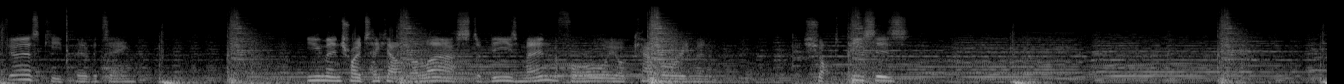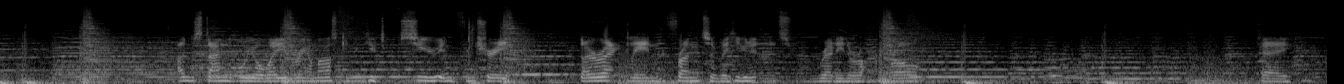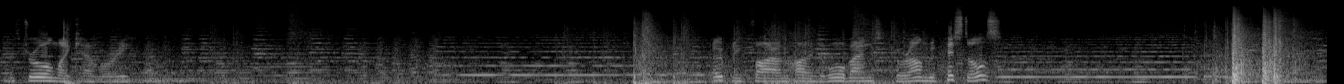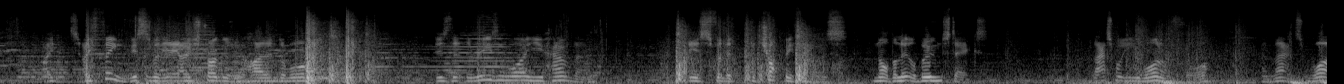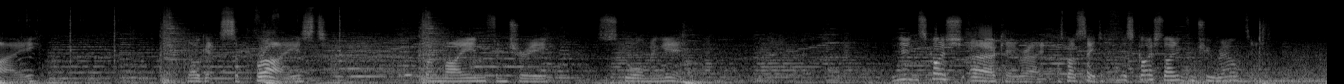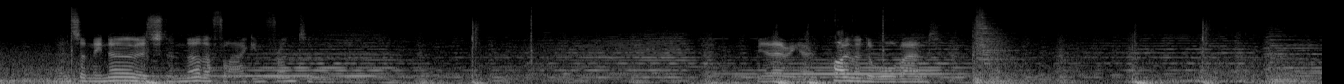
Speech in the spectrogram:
Just keep pivoting. You men try to take out the last of these men before all your cavalrymen get shot to pieces. Understandable you're wavering. I'm asking you to pursue infantry directly in front of a unit that's ready to rock and roll. Withdraw my cavalry. Opening fire on the Highlander Warband, who are armed with pistols. I, I think this is where the AI struggles with Highlander Warband, is that the reason why you have them is for the, the choppy things, not the little boomsticks. That's what you want them for, and that's why they'll get surprised from my infantry storming in. Yeah, the Scottish. Uh, okay, right. I was about to say, the Scottish Line Infantry routed? And suddenly, no, there's just another flag in front of them. Yeah, there we go. Highlander Warband.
